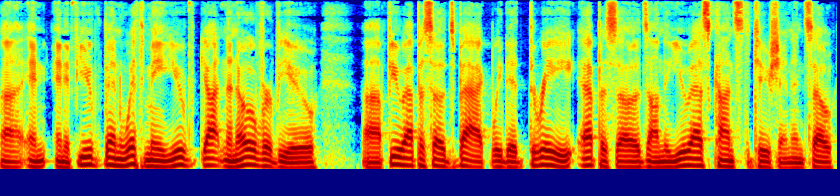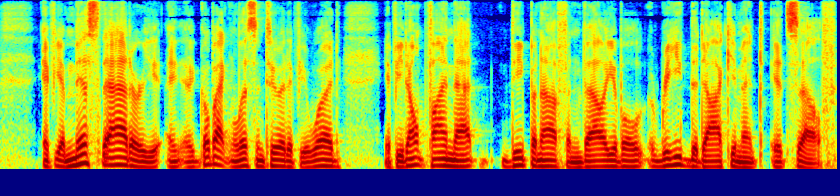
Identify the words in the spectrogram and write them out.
Uh, and, and if you've been with me, you've gotten an overview. Uh, a few episodes back, we did three episodes on the U.S. Constitution. And so if you missed that or you uh, go back and listen to it if you would, if you don't find that deep enough and valuable, read the document itself.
